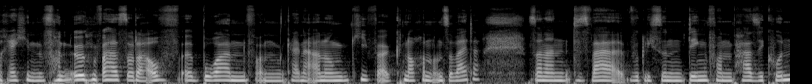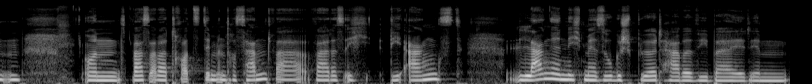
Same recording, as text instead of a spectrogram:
Aufbrechen von irgendwas oder Aufbohren von, keine Ahnung, Kieferknochen und so weiter, sondern das war wirklich so ein Ding von ein paar Sekunden. Und was aber trotzdem interessant war, war, dass ich die Angst lange nicht mehr so gespürt habe wie bei dem,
